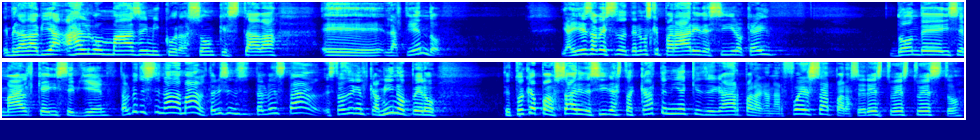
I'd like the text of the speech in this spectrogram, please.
En verdad había algo más en mi corazón que estaba eh, latiendo. Y ahí es a veces donde tenemos que parar y decir, ok, ¿dónde hice mal? ¿Qué hice bien? Tal vez no hice nada mal, tal vez, tal vez está, estás en el camino, pero te toca pausar y decir, hasta acá tenía que llegar para ganar fuerza, para hacer esto, esto, esto.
